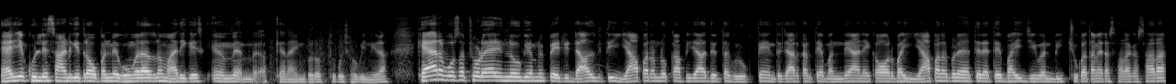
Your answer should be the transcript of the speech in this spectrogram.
खैर, ये खुले सांड की तरह ओपन में घूम रहा था तो मारी गई अब क्या राइम करो? अब तो कुछ हो भी नहीं रहा। खैर, वो सब छोड़ो यार, इन लोगों की हमने पेटी डाल दी थी। यहाँ पर हम लोग काफ़ी ज़्यादा देर तक रुकते हैं, इंतज़ार करते हैं बंदे आने का। और भाई, यहाँ पर अब रहते रहते, भाई, जीवन बीत चुका था मेरा सारा का सारा।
